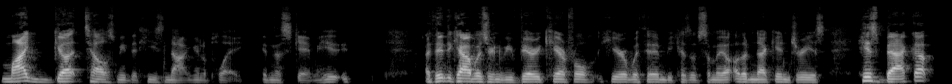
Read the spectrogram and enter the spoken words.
My gut tells me that he's not going to play in this game. He, I think the Cowboys are going to be very careful here with him because of some of the other neck injuries. His backup,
